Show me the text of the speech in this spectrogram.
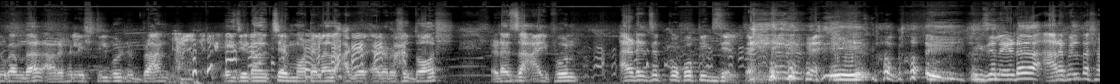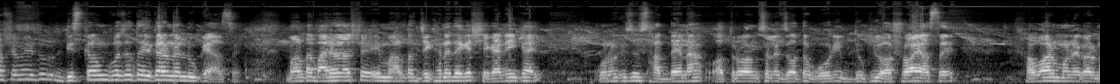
দোকানদার। আরএফএল স্টিল বডির ব্র্যান্ড এই যেটা হচ্ছে মডেলার আগে এগারোশো দশ। এটা হচ্ছে আইফোন আর এটা হচ্ছে পোকো পিক্সেল পিক্সেল এটা আরএফএলটা সবসময় একটু ডিসকাউন্ট করছে তো এই কারণে লুকে আছে। মালটা বাইরে আসে এই মালটা যেখানে দেখে সেখানেই খায়। কোনো কিছু ছাড় দেয় না। অত্র অঞ্চলে যত গরিব দুঃখী অসহায় আছে সবার মনে করেন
